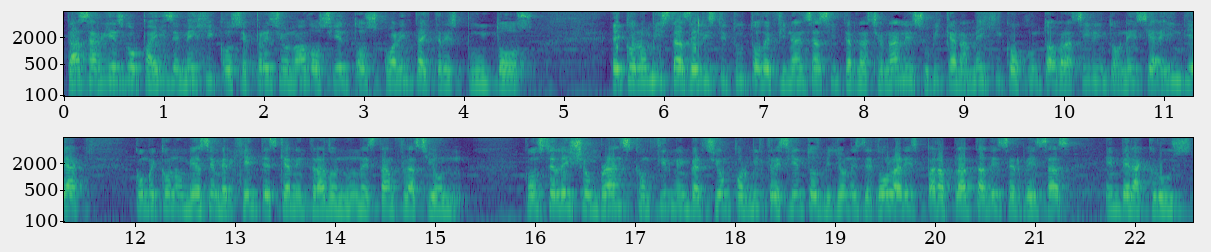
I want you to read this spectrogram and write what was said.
Tasa riesgo país de México se presionó a 243 puntos. Economistas del Instituto de Finanzas Internacionales ubican a México junto a Brasil, Indonesia e India como economías emergentes que han entrado en una estanflación. Constellation Brands confirma inversión por 1.300 millones de dólares para planta de cervezas en Veracruz.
